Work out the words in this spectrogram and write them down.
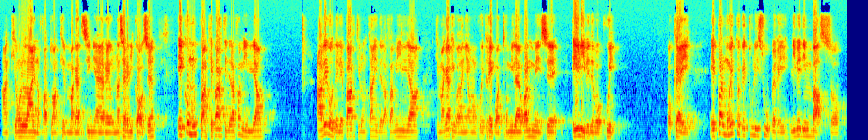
anche online, ho fatto anche il magazziniere, una serie di cose e comunque anche parti della famiglia, avevo delle parti lontane della famiglia che magari guadagnavano quei 3-4 mila euro al mese e io li vedevo qui, ok? E poi al momento che tu li superi, li vedi in basso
